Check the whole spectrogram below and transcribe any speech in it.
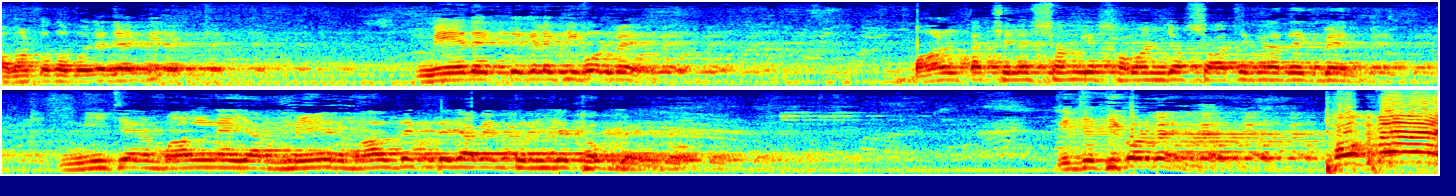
আমার কথা বোঝা যায় মেয়ে দেখতে গেলে কি করবে? মালটা ছেলের সঙ্গে সামঞ্জস্য আছে কিনা দেখবেন। নিজের মাল নেই আর মেয়ের মাল দেখতে যাবেন তো নিজে ঠকবেন। নিজে কি করবেন? ঠকবেন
